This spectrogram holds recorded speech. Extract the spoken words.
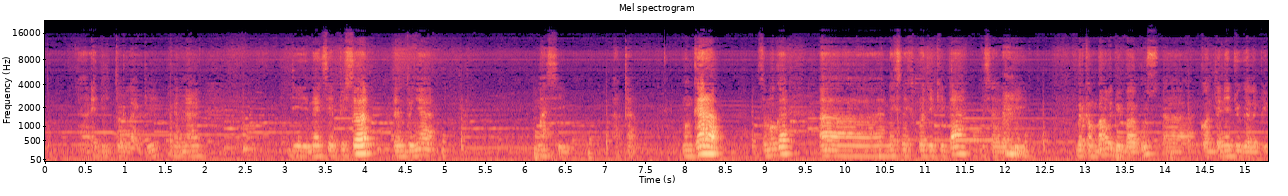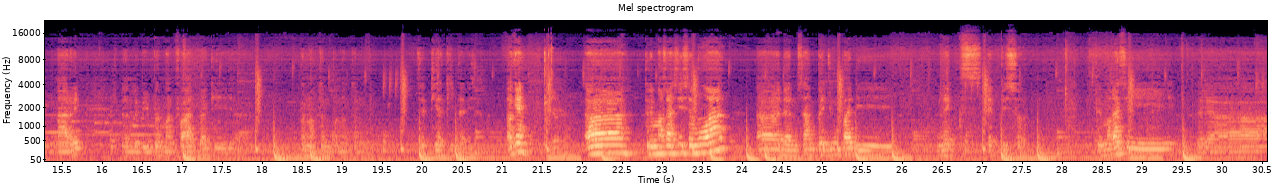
uh, editor lagi karena di next episode tentunya masih akan menggarap semoga uh, next next project kita bisa lebih berkembang lebih bagus uh, kontennya juga lebih menarik dan lebih bermanfaat bagi uh, penonton-penonton setia kita di sana oke Uh, terima kasih semua uh, dan sampai jumpa di next episode. Terima kasih. Dadah.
